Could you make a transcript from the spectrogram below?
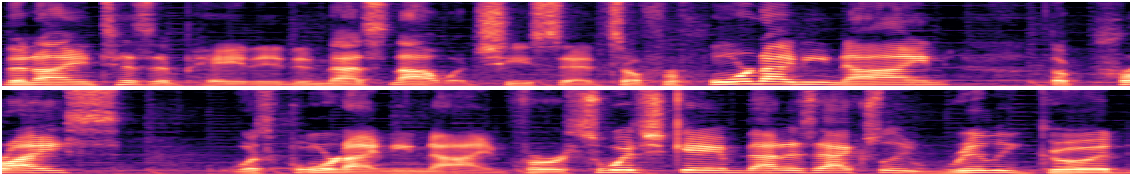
than I anticipated, and that's not what she said. So for $4.99, the price was $4.99. For a Switch game, that is actually really good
